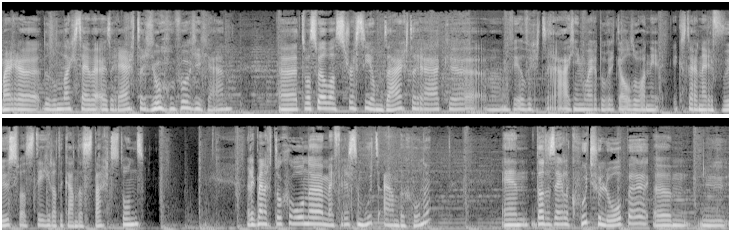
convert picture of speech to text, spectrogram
Maar eh, de zondag zijn we uiteraard er gewoon voor gegaan. Eh, het was wel wat stressy om daar te raken. Veel vertraging, waardoor ik al zo wat ne- extra nerveus was tegen dat ik aan de start stond. Maar ik ben er toch gewoon met frisse moed aan begonnen. En dat is eigenlijk goed gelopen. Ehm, nu,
